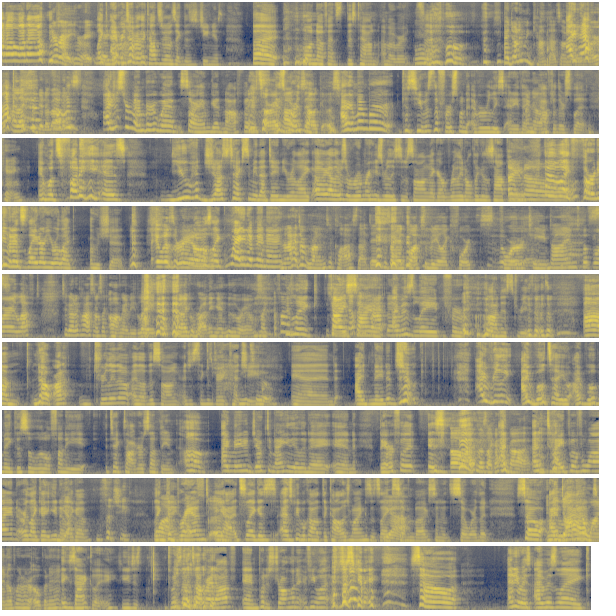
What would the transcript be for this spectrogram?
don't want to. You're right. You're right. Like Very every time at the concert, I was like, "This is genius." But well, no offense, this town, I'm over it. Mm. So I don't even count that song I know. anymore. I like forget about that it. was. I just remember when. Sorry, I'm getting off, but it's, It's alright, It's how- worth it's it. how it goes. I remember because he was the first one to ever release anything after their split. King. And what's funny is you had just texted me that day and you were like, "Oh yeah, there's a rumor he's releasing a song. Like I really don't think this is happening." I know. And then, like 30 minutes later, you were like, "Oh shit." It was real. I was like, "Wait a minute. and then I had to run into class that day because I had watched the video like four, Oh 14 God. times Yes. before I left to go to class. And I was like, oh, I'm going to be late. and like running into the room. I'm like, You're fine. like, Sorry, guys, sorry, happened." I was late for honest reasons. Um, no, on truly though, I love the song. I just think it's very catchy. Me too. And I made a joke. I really, I will tell you, I will make this a little funny TikTok or something. Um, I made a joke to Maggie the other day, and barefoot is Oh, I was like, I a, forgot. a type of wine or like a you know Yeah. like a It's a cheap like wine. the brand yeah it's like as as people call it the college wine because it's like Yeah. seven bucks and it's so worth it so And I you don't need a wine opener to open it. Exactly. You just twist that top right off and put a straw in it if you want. just kidding. So, anyways, I was like,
